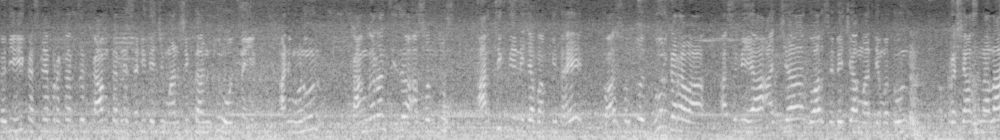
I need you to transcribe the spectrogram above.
कधीही कसल्या प्रकारचं काम करण्यासाठी त्याची मानसिकता अनुकूल होत नाही आणि म्हणून कामगारांचे जो असंतोष आर्थिक देण्याच्या बाबतीत आहे तो असंतोष दूर करावा असं मी या आजच्या द्वारसभेच्या माध्यमातून प्रशासनाला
